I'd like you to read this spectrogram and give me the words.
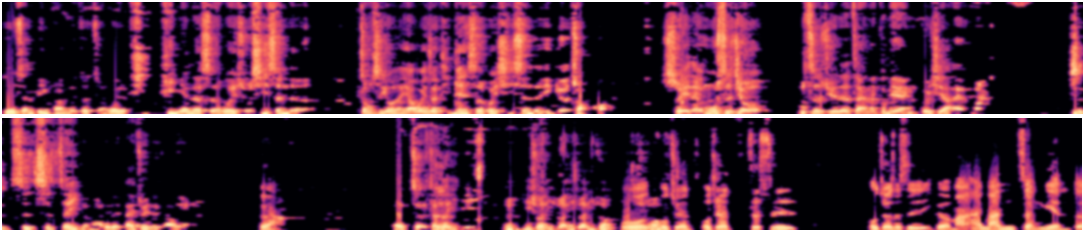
精神病患的这种为了体体面的社会所牺牲的，总是有人要为这体面社会牺牲的一个状况。所以那个牧师就不自觉的在那个边跪下来嘛，是是是这一个嘛，对不对？戴罪的羔羊。对啊。呃，这这个，嗯，你说，你说，你说，你说，我我觉得，我觉得这是。我觉得这是一个蛮还蛮正面的，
